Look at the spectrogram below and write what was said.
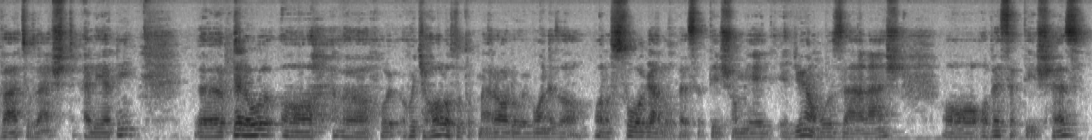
változást elérni. Például, a, a, hogyha hallottatok már arról, hogy van ez a, van a szolgálóvezetés, ami egy, egy olyan hozzáállás a, a vezetéshez,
